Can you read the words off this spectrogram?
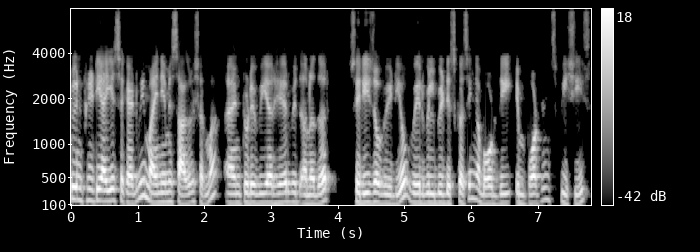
to Infinity IAS Academy. My name is Sagar Sharma and today we are here with another series of video where we'll be discussing about the important species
